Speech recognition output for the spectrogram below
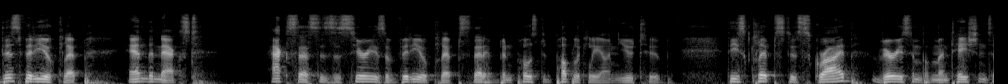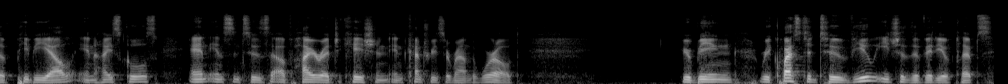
This video clip and the next accesses a series of video clips that have been posted publicly on YouTube. These clips describe various implementations of PBL in high schools and instances of higher education in countries around the world. You're being requested to view each of the video clips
